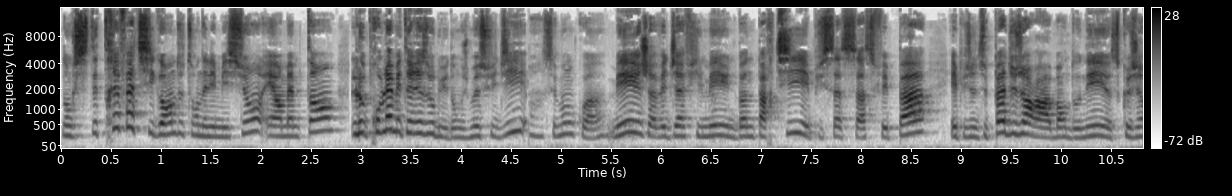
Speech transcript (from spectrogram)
Donc c'était très fatigant de tourner l'émission et en même temps le problème était résolu, donc je me suis dit oh, c'est bon quoi. Mais j'avais déjà filmé une bonne partie et puis ça, ça se fait pas. Et puis je ne suis pas du genre à abandonner euh, ce que j'ai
